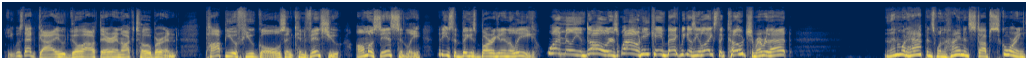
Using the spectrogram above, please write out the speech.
He was that guy who'd go out there in October and pop you a few goals and convince you almost instantly that he's the biggest bargain in the league. One million dollars. Wow. And he came back because he likes the coach. Remember that? And then what happens when Heinen stops scoring?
